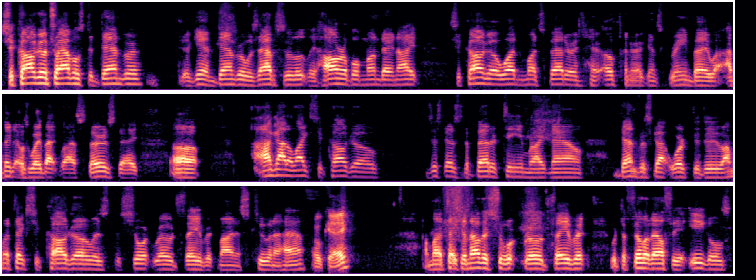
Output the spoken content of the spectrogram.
Chicago travels to Denver. Again, Denver was absolutely horrible Monday night. Chicago wasn't much better in their opener against Green Bay. I think that was way back last Thursday. Uh, I got to like Chicago just as the better team right now. Denver's got work to do. I'm going to take Chicago as the short road favorite minus two and a half. Okay. I'm going to take another short road favorite with the Philadelphia Eagles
